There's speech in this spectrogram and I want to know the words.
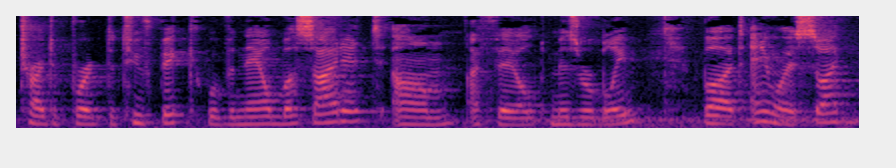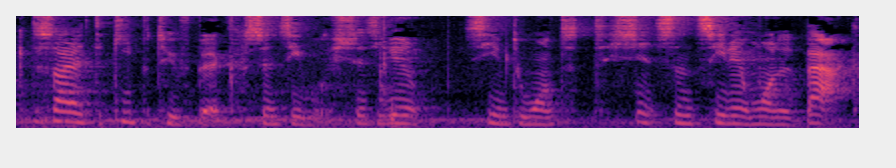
tried to break the toothpick with a nail beside it. Um, I failed miserably. But anyway, so I decided to keep the toothpick since he since he didn't seem to want to, since he didn't want it back.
